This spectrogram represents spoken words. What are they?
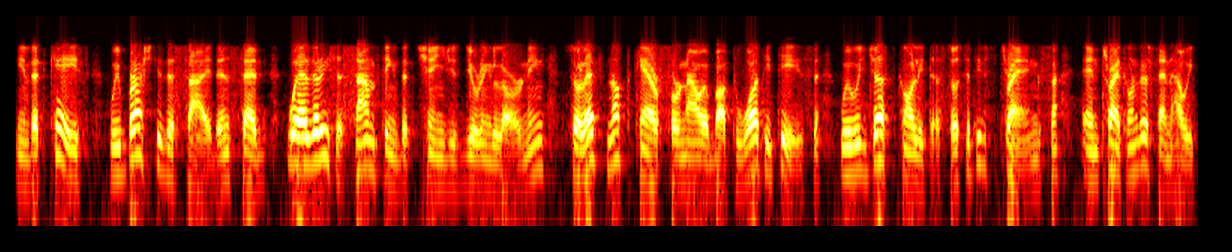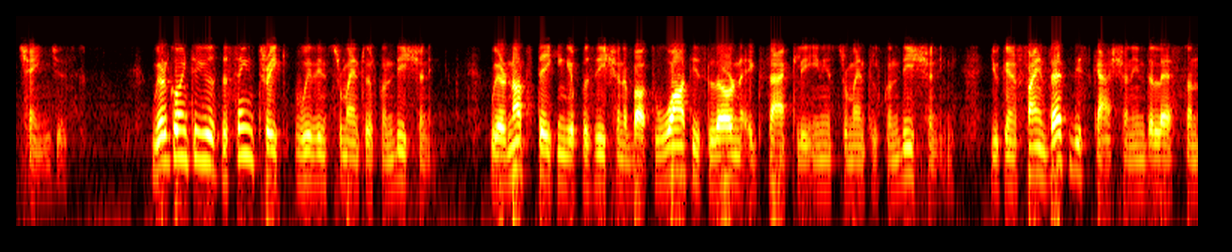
In that case, we brushed it aside and said, well, there is something that changes during learning, so let's not care for now about what it is. We will just call it associative strength and try to understand how it changes. We are going to use the same trick with instrumental conditioning. We are not taking a position about what is learned exactly in instrumental conditioning. You can find that discussion in the lesson,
